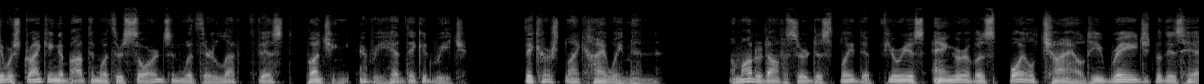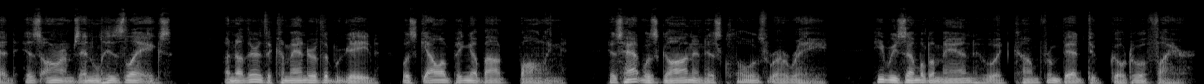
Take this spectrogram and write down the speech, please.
They were striking about them with their swords, and with their left fists punching every head they could reach. They cursed like highwaymen. A mounted officer displayed the furious anger of a spoiled child. He raged with his head, his arms, and his legs. Another, the commander of the brigade, was galloping about bawling. His hat was gone and his clothes were awry. He resembled a man who had come from bed to go to a fire.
